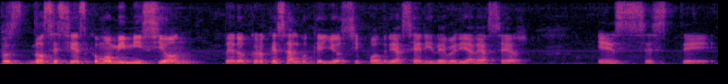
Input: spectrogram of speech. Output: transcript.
pues no sé si es como mi misión, pero creo que es algo que yo sí podría hacer y debería de hacer, es este,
